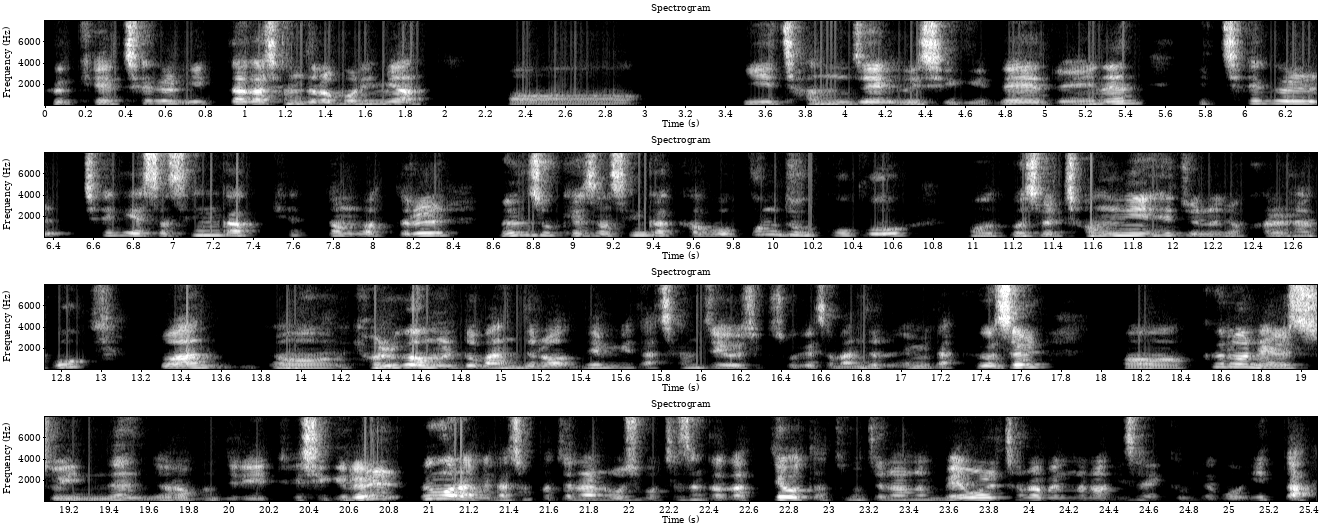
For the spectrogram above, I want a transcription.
그렇게 책을 읽다가 잠들어 버리면 어, 이 잠재 의식이 내 뇌는 이 책을 책에서 생각했던 것들을 연속해서 생각하고 꿈도 꾸고 어, 그것을 정리해주는 역할을 하고 또한 어, 결과물도 만들어냅니다. 잠재의식 속에서 만들어냅니다. 그것을 어, 끌어낼 수 있는 여러분들이 되시기를 응원합니다. 첫 번째 나는 50억 자산가가 되었다. 두 번째 나는 매월 1,500만 원 이상 입금되고 있다.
